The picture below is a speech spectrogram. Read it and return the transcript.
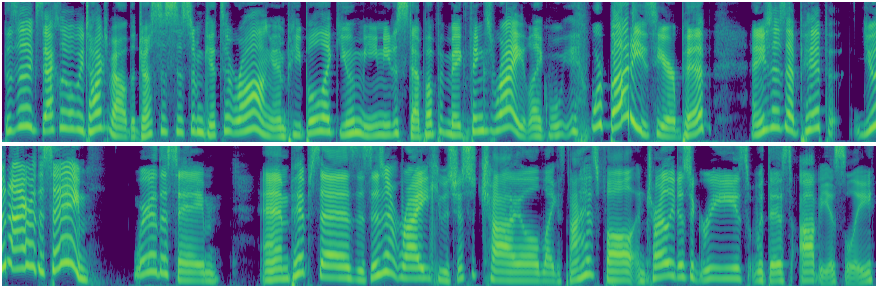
This is exactly what we talked about. The justice system gets it wrong, and people like you and me need to step up and make things right. Like, we, we're buddies here, Pip. And he says that, Pip, you and I are the same. We're the same. And Pip says this isn't right. He was just a child. Like, it's not his fault. And Charlie disagrees with this, obviously.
